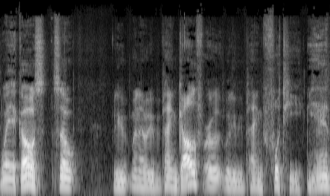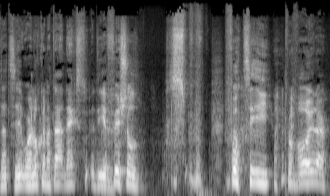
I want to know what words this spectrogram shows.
way it goes. So Will you, will you be playing golf or will you be playing footy? yeah, that's it. We're looking at that next. The official footy provider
